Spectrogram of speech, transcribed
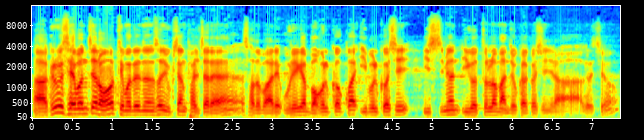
아, 그리고 세 번째로 디모데전서 6장 8절에 사도 바울이 우리에게 먹을 것과 입을 것이 있으면 이것들로 만족할 것이니라. 그렇죠?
